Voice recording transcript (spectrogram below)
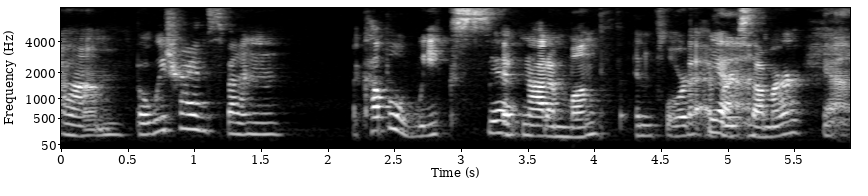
Um, but we try and spend a couple weeks, Yeah. if not a month, in Florida every Yeah. summer, yeah.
